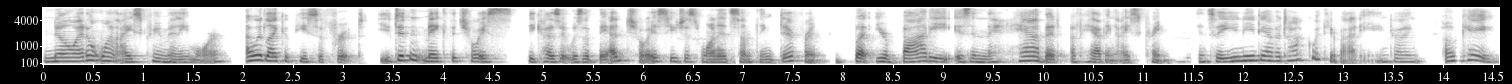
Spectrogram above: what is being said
no, I don't want ice cream anymore. I would like a piece of fruit. You didn't make the choice because it was a bad choice. You just wanted something different, but your body is in the habit of having ice cream. And so you need to have a talk with your body and going, okay,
